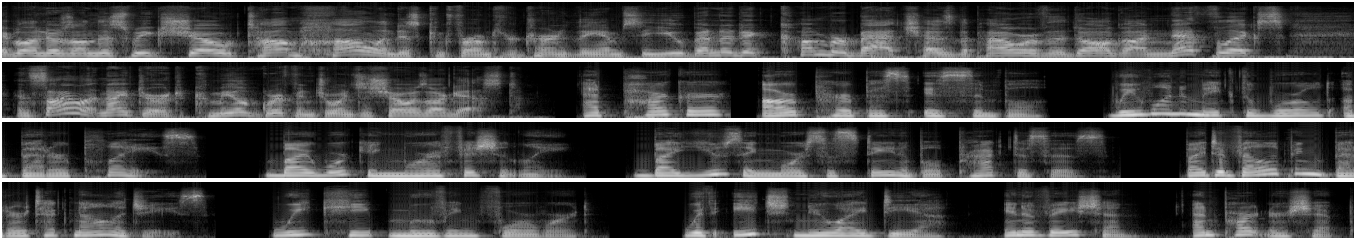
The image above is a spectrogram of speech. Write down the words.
Hey, Blenders, on this week's show, Tom Holland is confirmed to return to the MCU. Benedict Cumberbatch has The Power of the Dog on Netflix. And Silent Night director Camille Griffin joins the show as our guest. At Parker, our purpose is simple. We want to make the world a better place by working more efficiently, by using more sustainable practices, by developing better technologies. We keep moving forward. With each new idea, innovation, and partnership,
